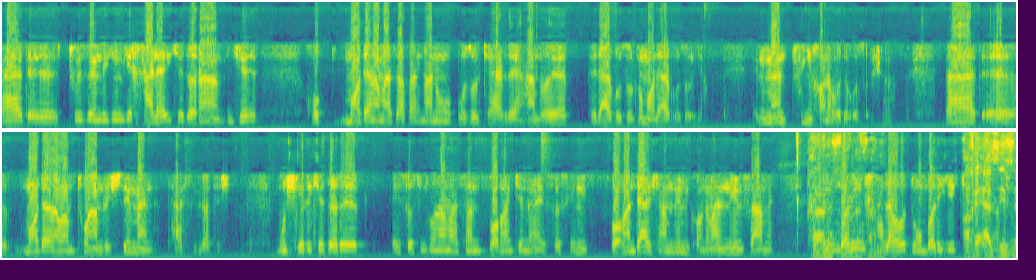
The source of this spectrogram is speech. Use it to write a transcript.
بعد تو زندگیم یه خلایی که دارم اینکه خب مادرم از اول منو بزرگ کرده همراه پدر بزرگ و مادر بزرگم. یعنی من تو این خانواده بزرگ شدم. بعد مادرم هم تو هم رشته من تحصیلاتش. مشکلی که داره احساس می‌کنم اصلا واقعا که نه احساسی نیست. واقعا درکم نمی‌کنه من نمی‌فهمه. دنبال این. خلاها دنبال یک آخه عزیز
